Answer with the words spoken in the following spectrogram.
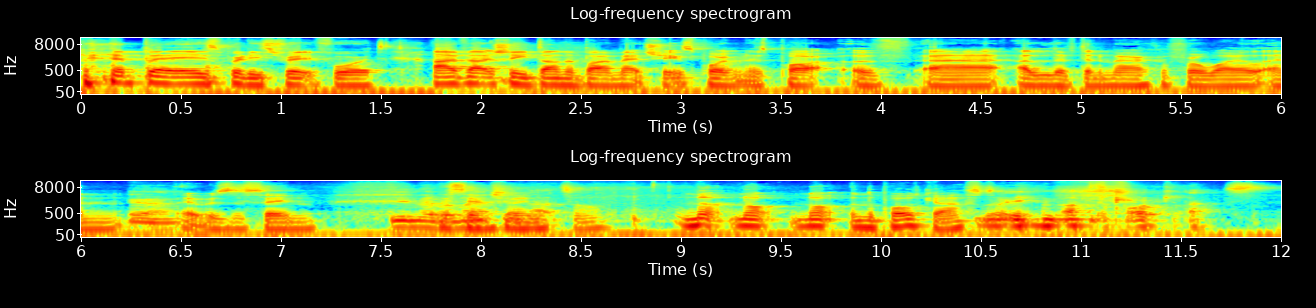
but, but it is pretty straightforward. I've actually done a biometrics appointment as part of. Uh, I lived in America for a while, and Yeah. it was the same. You never mentioned thing. that, Tom. Not not not in the podcast, Not even the podcast.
